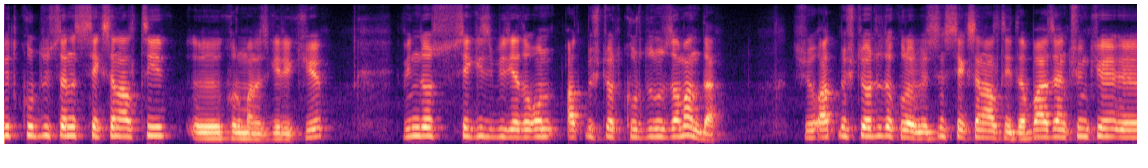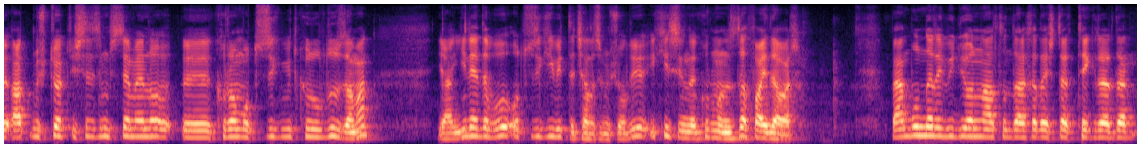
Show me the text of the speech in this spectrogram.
bit kurduysanız 86'yı e, kurmanız gerekiyor. Windows 8.1 ya da 10.64 kurduğunuz zaman da şu 64'ü de kurabilirsiniz 86'yı da. Bazen çünkü e, 64 işletim sistemlerine e, Chrome 32 bit kurulduğu zaman ya yine de bu 32 bit de çalışmış oluyor. İkisini de kurmanızda fayda var. Ben bunları videonun altında arkadaşlar tekrardan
